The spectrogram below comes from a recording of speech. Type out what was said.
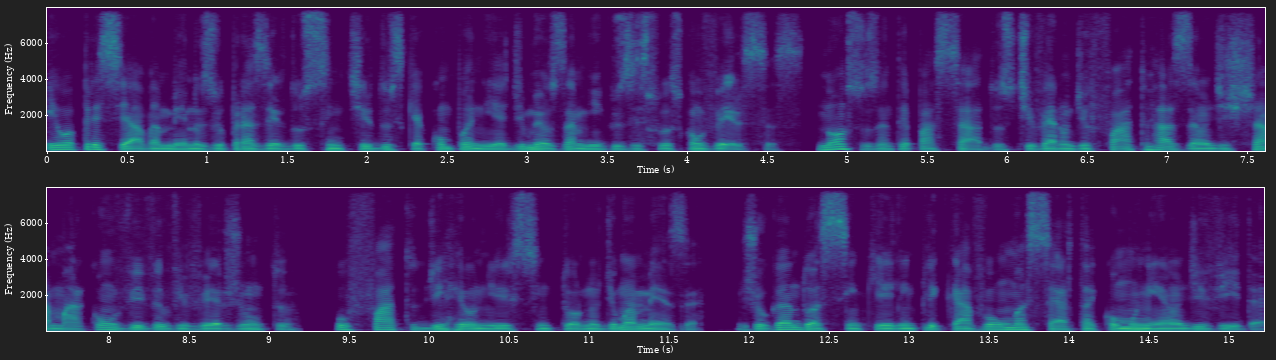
eu apreciava menos o prazer dos sentidos que a companhia de meus amigos e suas conversas. Nossos antepassados tiveram de fato razão de chamar convívio viver junto, o fato de reunir-se em torno de uma mesa, julgando assim que ele implicava uma certa comunhão de vida.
